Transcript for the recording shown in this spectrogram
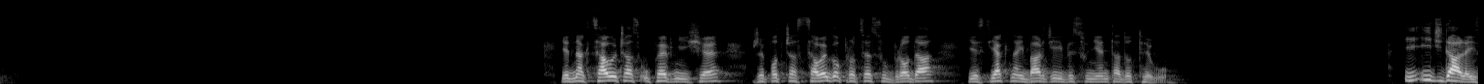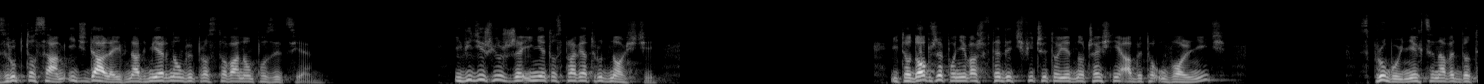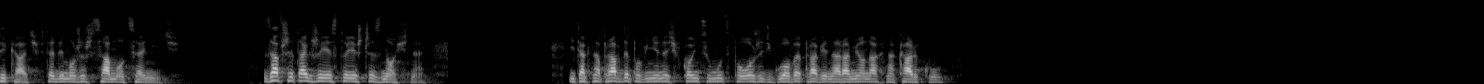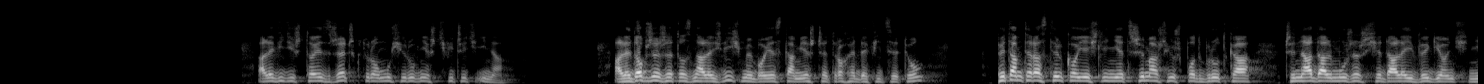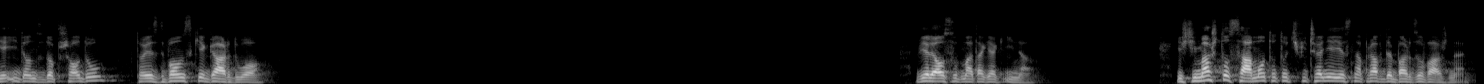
Jednak cały czas upewnij się, że podczas całego procesu broda jest jak najbardziej wysunięta do tyłu. I idź dalej, zrób to sam, idź dalej w nadmierną, wyprostowaną pozycję. I widzisz już, że inie to sprawia trudności. I to dobrze, ponieważ wtedy ćwiczy to jednocześnie, aby to uwolnić, Spróbuj, nie chcę nawet dotykać, wtedy możesz sam ocenić. Zawsze tak, że jest to jeszcze znośne. I tak naprawdę powinieneś w końcu móc położyć głowę prawie na ramionach, na karku. Ale widzisz, to jest rzecz, którą musi również ćwiczyć Ina. Ale dobrze, że to znaleźliśmy, bo jest tam jeszcze trochę deficytu. Pytam teraz tylko, jeśli nie trzymasz już podbródka, czy nadal możesz się dalej wygiąć, nie idąc do przodu? To jest wąskie gardło. Wiele osób ma tak jak Ina. Jeśli masz to samo, to to ćwiczenie jest naprawdę bardzo ważne.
